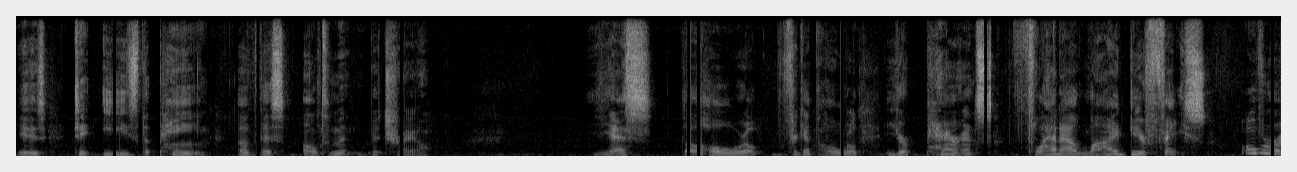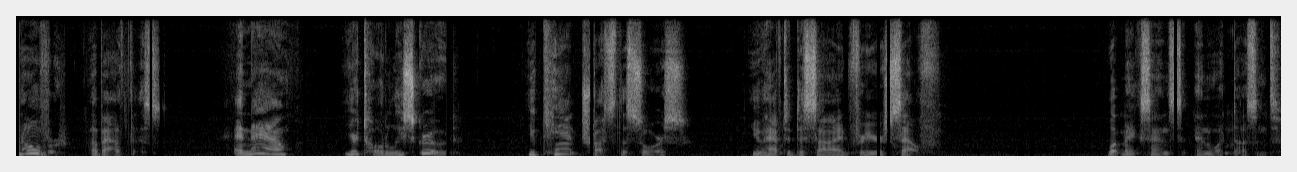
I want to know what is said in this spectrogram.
is to ease the pain of this ultimate betrayal. Yes, The whole world, forget the whole world, your parents flat out lied to your face over and over about this. And now you're totally screwed. You can't trust the source. You have to decide for yourself what makes sense and what doesn't.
